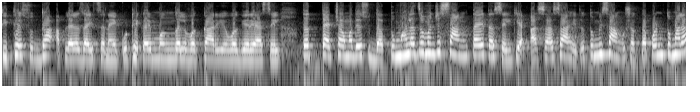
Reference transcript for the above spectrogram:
तिथे सुद्धा आपल्याला जायचं नाही. कुठे काही मंगल व कार्य वगैरे असेल तर त्याच्यामध्ये सुद्धा तुम्हाला जर म्हणजे सांगता येत असेल की असं असं आहे तर तुम्ही सांगू शकता. पण तुम्हाला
